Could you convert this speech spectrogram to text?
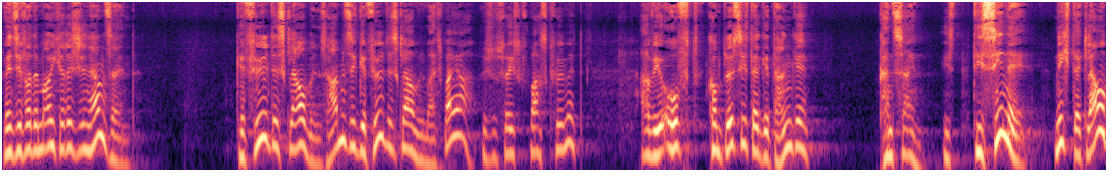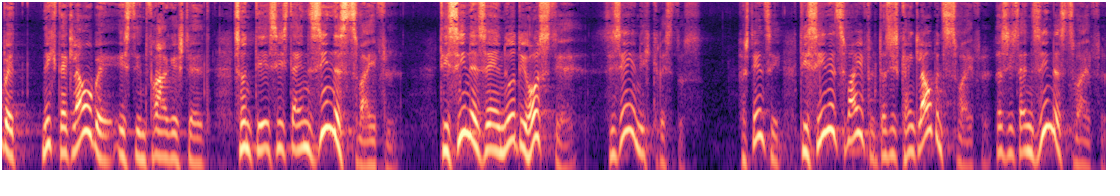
wenn Sie vor dem eucharistischen Herrn sind. Gefühl des Glaubens. Haben Sie Gefühl des Glaubens? Manchmal ja, ich mache das Gefühl mit. Aber wie oft kommt plötzlich der Gedanke, kann es sein, ist die Sinne, nicht der Glaube, nicht der Glaube ist in Frage gestellt, sondern es ist ein Sinneszweifel. Die Sinne sehen nur die Hostie, sie sehen nicht Christus. Verstehen Sie? Die Sinne zweifeln, das ist kein Glaubenszweifel, das ist ein Sinneszweifel.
